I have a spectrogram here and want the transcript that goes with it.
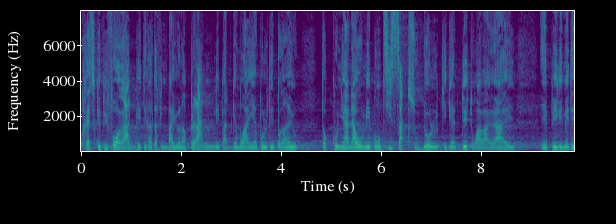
presque plus forade, il était quand tu fin baillon en plan, il pas de moyen pour le prendre. Donc, il y a Naomi gon petit sac sous dol qui gagne deux trois bagailles et puis il mettait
